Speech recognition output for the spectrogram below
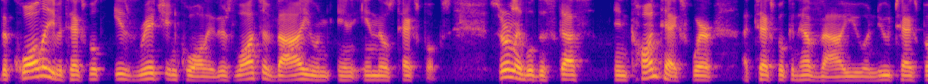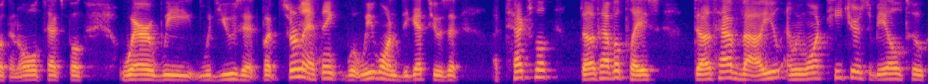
the quality of a textbook is rich in quality. There's lots of value in, in, in those textbooks. Certainly, we'll discuss in context where a textbook can have value, a new textbook, an old textbook, where we would use it. But certainly, I think what we wanted to get to is that a textbook does have a place, does have value, and we want teachers to be able to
